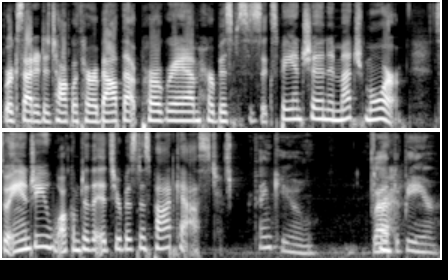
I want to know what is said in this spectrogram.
We're excited to talk with her about that program, her business's expansion, and much more. So, Angie, welcome to the It's Your Business podcast. Thank you. Glad we're, to be here.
